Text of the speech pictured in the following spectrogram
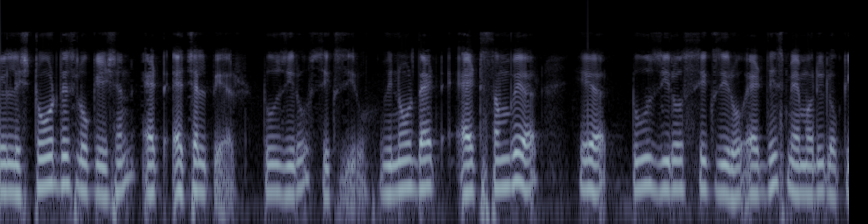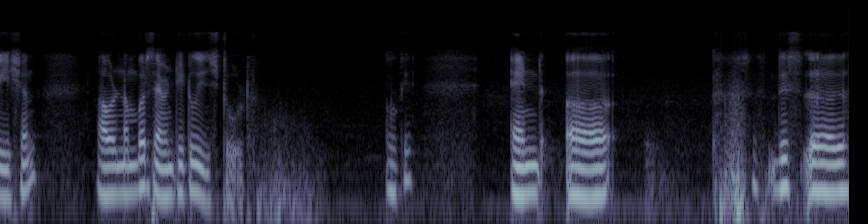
will store this location at HL pair 2060 we know that at somewhere here 2060 at this memory location our number 72 is stored. Okay? And uh, this uh,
